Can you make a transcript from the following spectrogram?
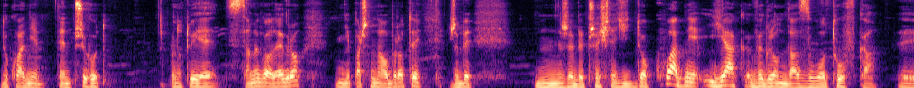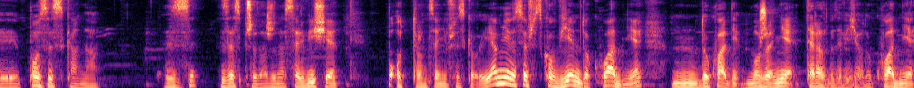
dokładnie ten przychód notuję z samego Allegro, nie patrzę na obroty, żeby, mm, żeby prześledzić dokładnie, jak wygląda złotówka y, pozyskana z, ze sprzedaży na serwisie po odtrąceniu wszystkiego. Ja mniej więcej wszystko wiem dokładnie, mm, dokładnie, może nie, teraz będę wiedział dokładnie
